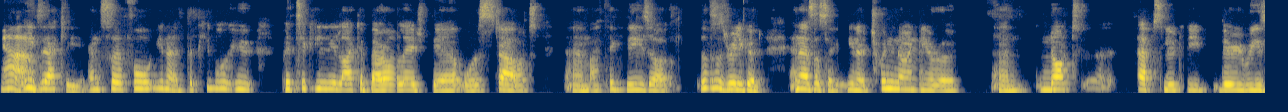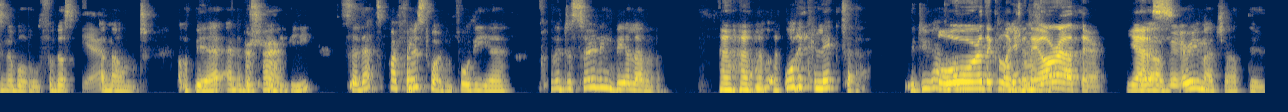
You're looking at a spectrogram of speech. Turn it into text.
Yeah. Exactly. And so for, you know, the people who particularly like a barrel-aged beer or a stout, um, I think these are this is really good. And as I say, you know, 29 euro, um, not uh, absolutely very reasonable for this Yeah. amount of beer and For sure. ABV. So that's my first one for the uh, for the discerning beer lover or the, or the collector. We do have a lot of Or the collector. They are out there. they are very much out there.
